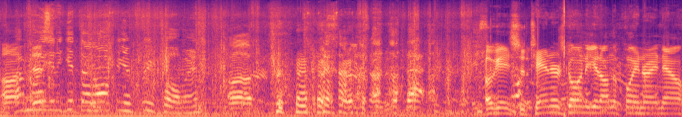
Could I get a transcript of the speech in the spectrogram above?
Uh, I'm this, not gonna get that off you in free fall, man. Okay, so Tanner's going to get on the plane right now.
